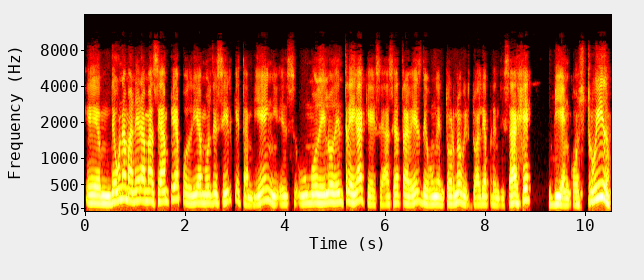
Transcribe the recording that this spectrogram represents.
Em, de una manera más amplia, podríamos decir que también es un modelo de entrega que se hace a través de un entorno virtual de aprendizaje bien construido.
